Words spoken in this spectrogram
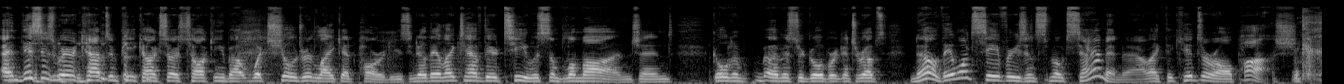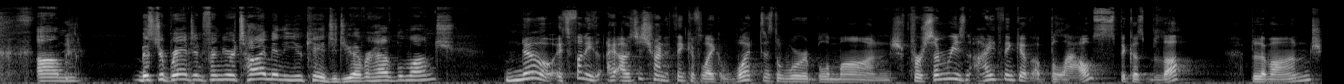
And this is where Captain Peacock starts talking about what children like at parties. You know, they like to have their tea with some blancmange, and Golden uh, Mr. Goldberg interrupts. No, they want savories and smoked salmon now. Like the kids are all posh. um, Mr. Brandon, from your time in the UK, did you ever have blancmange? No, it's funny. I, I was just trying to think of like what does the word blancmange? For some reason, I think of a blouse because blah, blancmange,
